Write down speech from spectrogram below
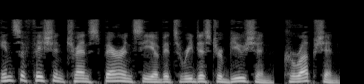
insufficient transparency of its redistribution, corruption,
